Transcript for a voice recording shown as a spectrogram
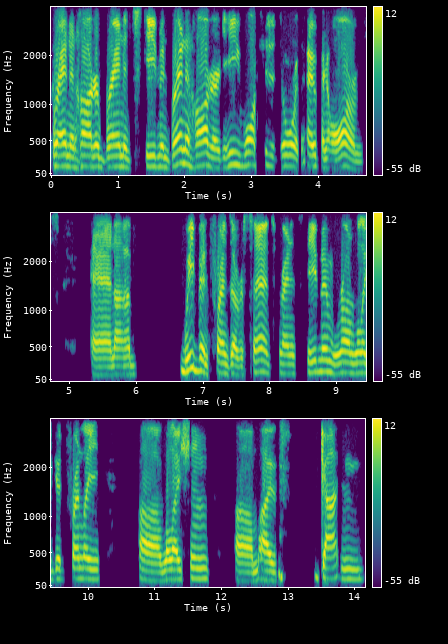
Brandon Hoggard, Brandon Steedman. Brandon Hoggard, he walked through the door with open arms. And uh, we've been friends ever since. Brandon Steedman, we're on really good, friendly uh, relation. Um, I've gotten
